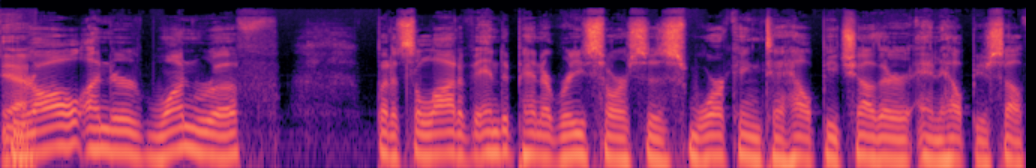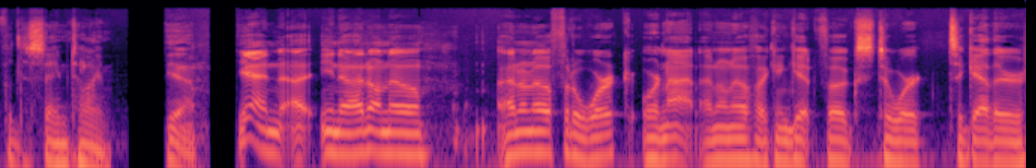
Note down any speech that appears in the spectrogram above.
yeah, You're all under one roof, but it's a lot of independent resources working to help each other and help yourself at the same time. Yeah. Yeah, and uh, you know, I don't know, I don't know if it'll work or not. I don't know if I can get folks to work together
